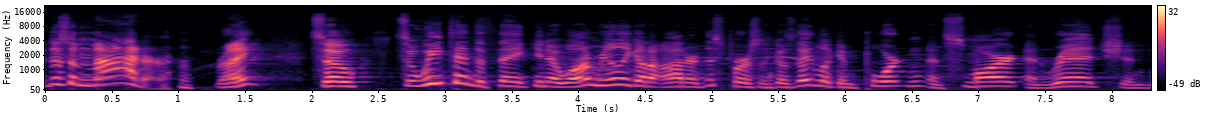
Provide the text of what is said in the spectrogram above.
It doesn't matter, right? So, so we tend to think, you know, well, I'm really going to honor this person because they look important and smart and rich and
